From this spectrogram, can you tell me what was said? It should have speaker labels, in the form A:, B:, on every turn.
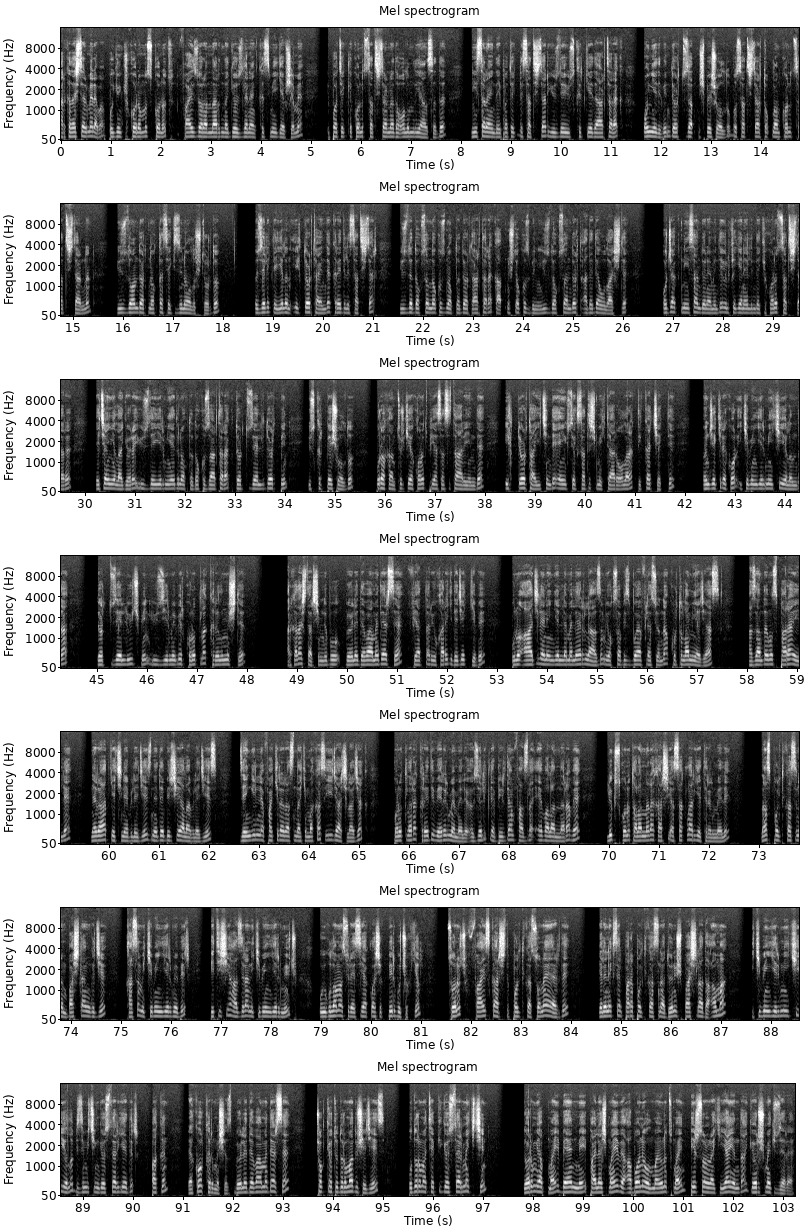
A: Arkadaşlar merhaba. Bugünkü konumuz konut. Faiz oranlarında gözlenen kısmi gevşeme ipotekli konut satışlarına da olumlu yansıdı. Nisan ayında ipotekli satışlar %147 artarak 17.465 oldu. Bu satışlar toplam konut satışlarının %14.8'ini oluşturdu. Özellikle yılın ilk 4 ayında kredili satışlar %99.4 artarak 69.194 adede ulaştı. Ocak-Nisan döneminde ülke genelindeki konut satışları geçen yıla göre %27.9 artarak 454.145 oldu. Bu rakam Türkiye konut piyasası tarihinde ilk 4 ay içinde en yüksek satış miktarı olarak dikkat çekti. Önceki rekor 2022 yılında 453.121 konutla kırılmıştı. Arkadaşlar şimdi bu böyle devam ederse fiyatlar yukarı gidecek gibi. Bunu acilen engellemeleri lazım yoksa biz bu enflasyondan kurtulamayacağız. Kazandığımız para ile ne rahat geçinebileceğiz ne de bir şey alabileceğiz. Zenginle fakir arasındaki makas iyice açılacak. Konutlara kredi verilmemeli. Özellikle birden fazla ev alanlara ve lüks konut alanlara karşı yasaklar getirilmeli. NAS politikasının başlangıcı Kasım 2021, bitişi Haziran 2023, uygulama süresi yaklaşık 1,5 yıl. Sonuç faiz karşıtı politika sona erdi. Geleneksel para politikasına dönüş başladı ama 2022 yılı bizim için göstergedir. Bakın rekor kırmışız. Böyle devam ederse çok kötü duruma düşeceğiz. Bu duruma tepki göstermek için yorum yapmayı, beğenmeyi, paylaşmayı ve abone olmayı unutmayın. Bir sonraki yayında görüşmek üzere.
